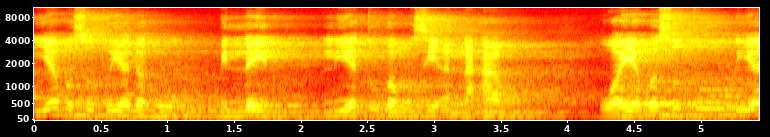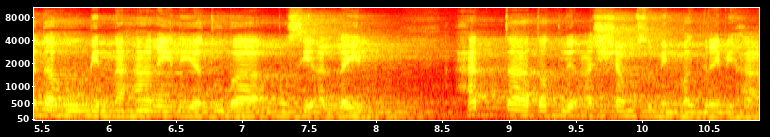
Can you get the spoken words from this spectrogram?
yabsutu yadahu bil lail liyatuba musii'an nahar wa yabsutu yadahu bin nahari liyatuba musii'al lail hatta tatli asy-syamsu min maghribiha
